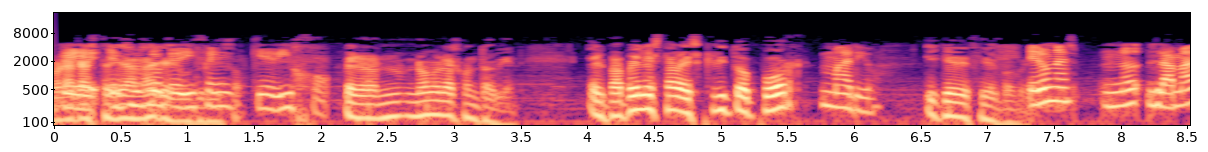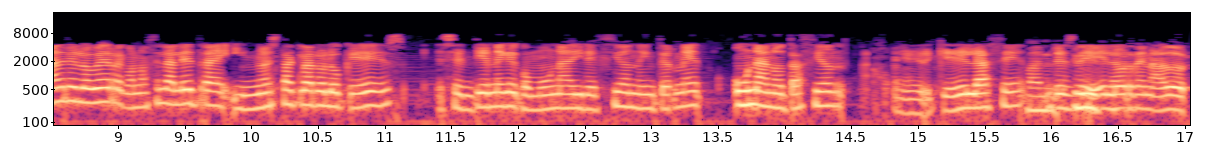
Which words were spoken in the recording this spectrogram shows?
lo que, eso castellana es lo que, dicen que dijo Pero no, no me lo has contado bien. El papel estaba escrito por... Mario. ¿Y qué decía el papel? Era una, no- la madre lo ve, reconoce la letra y no está claro lo que es. Se entiende que como una dirección de internet, una anotación eh, que él hace Manuscrita. desde el ordenador.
